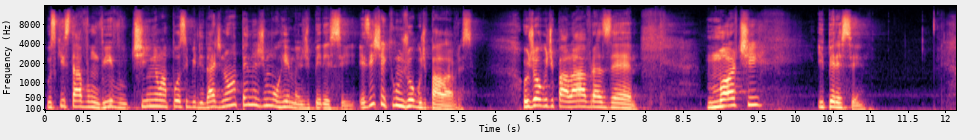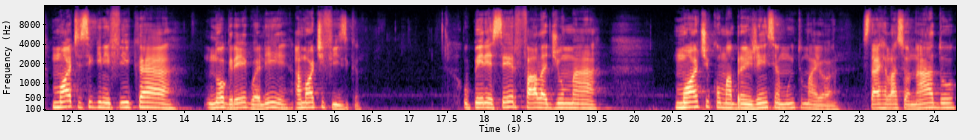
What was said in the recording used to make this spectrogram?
os que estavam vivos tinham a possibilidade não apenas de morrer, mas de perecer. Existe aqui um jogo de palavras. O jogo de palavras é morte e perecer. Morte significa, no grego ali, a morte física. O perecer fala de uma morte com uma abrangência muito maior. Está relacionado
